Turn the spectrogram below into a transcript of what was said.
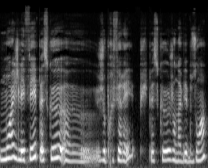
Moi, je l'ai fait parce que euh, je préférais, puis parce que j'en avais besoin.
